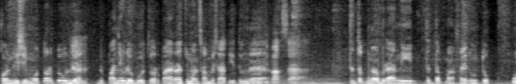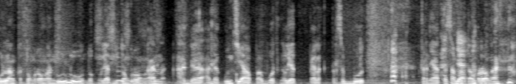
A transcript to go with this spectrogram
kondisi motor tuh udah depannya udah bocor parah, cuman sampai saat itu nggak dipaksa. tetap nggak berani, tetap maksain untuk pulang ke tongkrongan dulu untuk ngeliat di tongkrongan ada ada kunci apa buat ngeliat pelek tersebut. Ternyata sampai tongkrongan tuh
